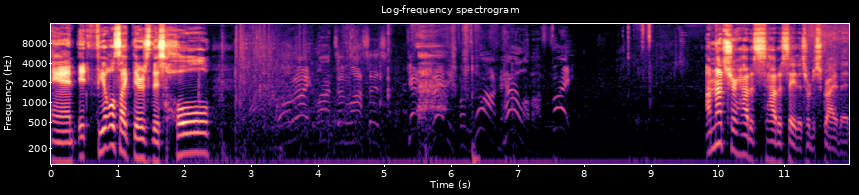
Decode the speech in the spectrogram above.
And it feels like there's this whole. I'm not sure how to how to say this or describe it.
